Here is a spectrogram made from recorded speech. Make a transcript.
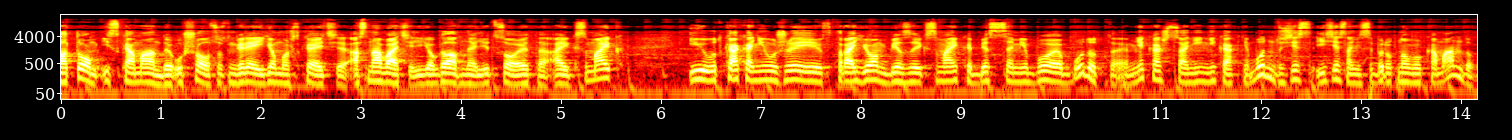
Потом из команды ушел, собственно говоря, ее, можно сказать, основатель, ее главное лицо это AX Майк. И вот как они уже и втроем без AX Майка, без Сами Боя будут, э, мне кажется, они никак не будут. То есть, естественно, они соберут новую команду.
